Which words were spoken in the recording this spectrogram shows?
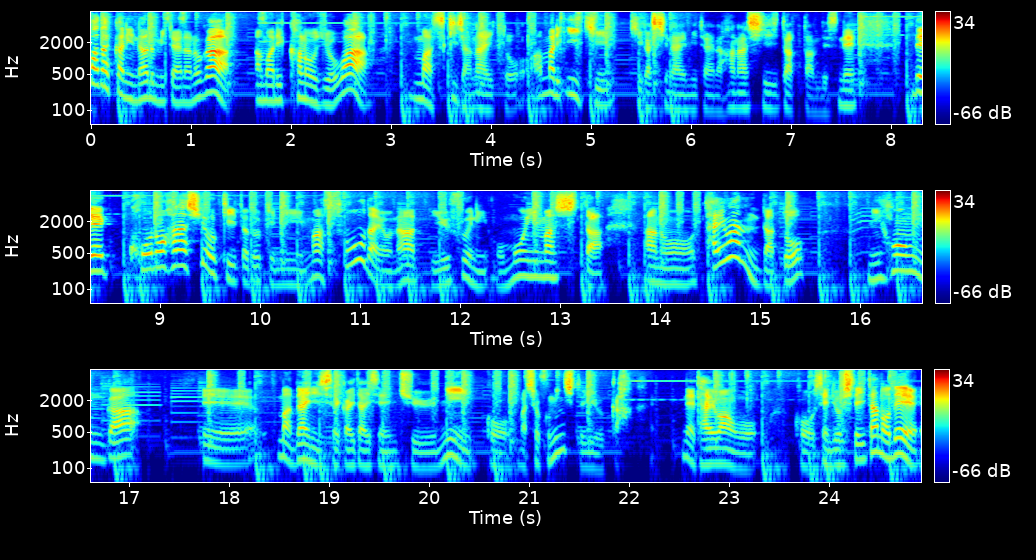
ぱだかになるみたいなのがあまり彼女はまあ好きじゃないと、あんまりいい気気がしないみたいな話だったんですね。で、この話を聞いた時に、まあそうだよなっていうふうに思いました。あの、台湾だと日本がえーまあ、第二次世界大戦中にこう、まあ、植民地というか、ね、台湾をこう占領していたので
